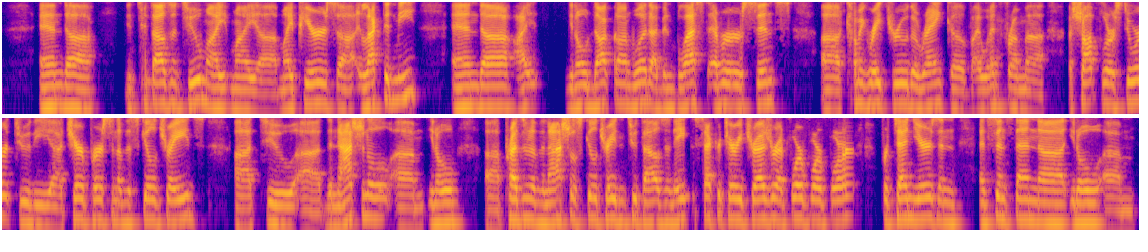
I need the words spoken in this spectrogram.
And uh, in 2002, my my uh, my peers uh, elected me, and uh, I, you know, knock on wood, I've been blessed ever since. Uh, coming right through the rank of, I went from a shop floor steward to the uh, chairperson of the skilled trades uh, to uh, the national, um, you know, uh, president of the national skilled trades in 2008, the secretary treasurer at 444 for 10 years, and and since then, you know, um,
